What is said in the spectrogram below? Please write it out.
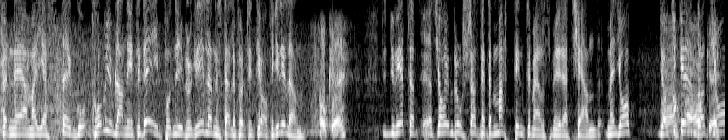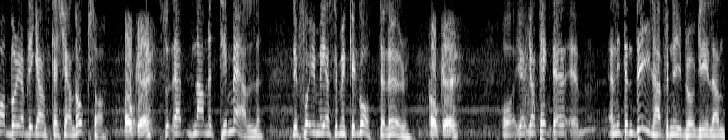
förnäma gäster kommer ju ibland ner till dig på Nybrogrillen istället för till Teatergrillen. Okej. Du, du vet ju att, att jag har en brorsa som heter Martin Timell som är rätt känd. Men jag, jag Ja, tycker ja, ändå okej. att jag börjar bli ganska känd också. Okej. Så äh, namnet Timell, det får ju med sig mycket gott, eller hur? Okej. Och jag, jag tänkte eh, en liten deal här för Nybrogrillen.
